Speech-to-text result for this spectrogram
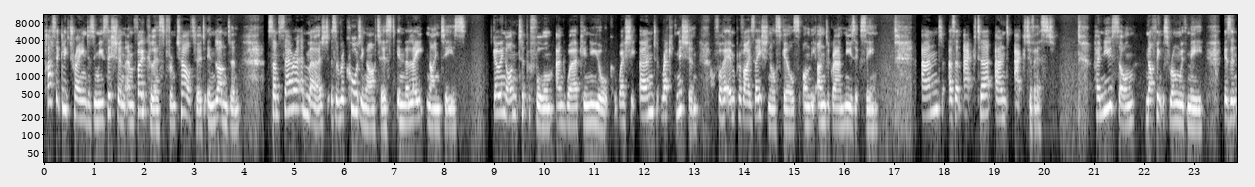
Classically trained as a musician and vocalist from childhood in London, Samsera emerged as a recording artist in the late 90s going on to perform and work in New York, where she earned recognition for her improvisational skills on the underground music scene, and as an actor and activist. Her new song, Nothing's Wrong with Me, is an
